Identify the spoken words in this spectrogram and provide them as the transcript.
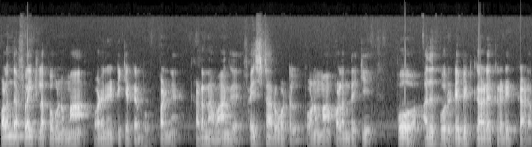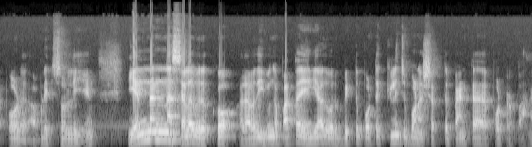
குழந்த ஃப்ளைட்டில் போகணுமா? உடனே டிக்கெட்டை புக் பண்ணு. கடனை வாங்கு. ஃபைவ் ஸ்டார் ஹோட்டல் போகணுமா குழந்தைக்கு? போ அதுக்கு ஒரு டெபிட் கார்டு கிரெடிட் கார்டை போடு அப்படின்னு சொல்லி என்னென்ன செலவு இருக்கோ அதாவது இவங்க பார்த்தா எங்கேயாவது ஒரு பிட்டு போட்டு கிழிஞ்சு போன ஷர்ட்டு பேண்ட்டை போட்டிருப்பாங்க.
